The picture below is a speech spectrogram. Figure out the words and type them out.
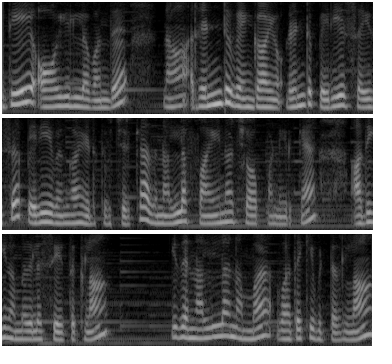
இதே ஆயிலில் வந்து நான் ரெண்டு வெங்காயம் ரெண்டு பெரிய சைஸு பெரிய வெங்காயம் எடுத்து வச்சுருக்கேன். அதை நல்லா ஃபைனாக சாப் பண்ணியிருக்கேன். அதையும் நம்ம இதில் சேர்த்துக்கலாம். இதை நல்லா நம்ம வதக்கி விட்டுடலாம்.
